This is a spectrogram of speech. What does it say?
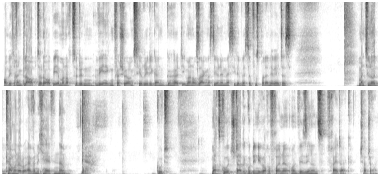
ob ihr dran glaubt oder ob ihr immer noch zu den wenigen Verschwörungstheoretikern gehört, die immer noch sagen, dass Lionel Messi der beste Fußballer der Welt ist. Manchen Leuten kann man da doch einfach nicht helfen, ne? Ja. Gut. Macht's gut, startet gut in die Woche, Freunde, und wir sehen uns Freitag. Ciao, ciao.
